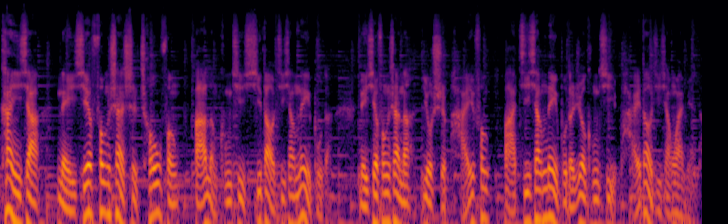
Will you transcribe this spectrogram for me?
看一下哪些风扇是抽风，把冷空气吸到机箱内部的；哪些风扇呢，又是排风，把机箱内部的热空气排到机箱外面的。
